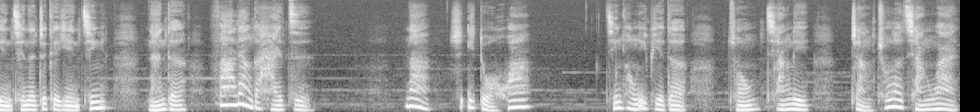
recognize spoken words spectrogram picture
眼前的这个眼睛难得发亮的孩子，那是一朵花，惊鸿一瞥的从墙里长出了墙外，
